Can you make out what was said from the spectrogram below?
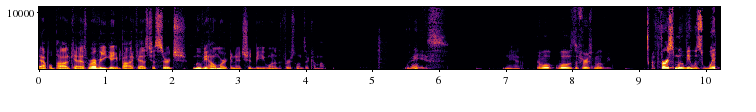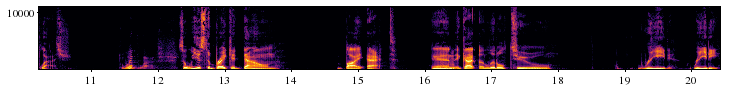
Apple Podcasts, wherever you get your podcasts, just search movie homework, and it should be one of the first ones that come up. Nice. Yeah. And what, what was the first movie? First movie was Whiplash. Whiplash. So we used to break it down by act, and it got a little too read reedy,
